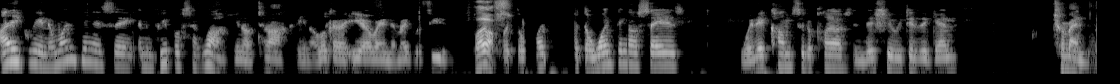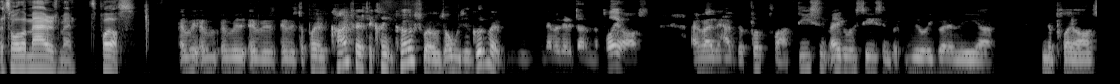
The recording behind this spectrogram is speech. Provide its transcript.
I agree. And the one thing I say, and people say, well, you know, Tanaka, you know, look at the ERA in the regular season. Playoffs. But the one, but the one thing I'll say is, when it comes to the playoffs, and this year we did it again, tremendous. That's all that matters, man. It's playoffs. It, was- it, was, it, was, it was the play. Contrast to Clayton Kershaw, it was always a good regular season. You can never get it done in the playoffs. I'd rather have the flip flop, decent regular season, but really good in the uh, in the playoffs.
